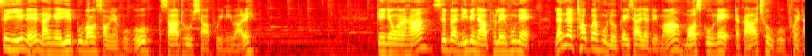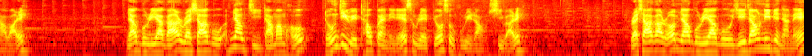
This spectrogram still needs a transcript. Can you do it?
စစ်ရေးနဲ့နိုင်ငံရေးပူးပေါင်းဆောင်ရွက်မှုကိုအစားထိုးရှာဖွေနေပါတယ်။ကင်ဂျုံအန်ဟာစစ်ဘက်နည်းပညာဖလှယ်မှုနဲ့လက်နက်ထောက်ပံ့မှုလိုကိစ္စရပ်တွေမှာမော်စကိုနဲ့တကားအချို့ကိုဖွင့်ထားပါတယ်။မြောက်ကိုရီးယားကရုရှားကိုအမြောက်ကြီးဒါမှမဟုတ်ဒုံးကြီးတွေထောက်ပံ့နေတယ်ဆိုတဲ့ပြောဆိုမှုတွေတောင်ရှိပါတယ်။ ရုရှားကတော့မြောက်ကိုရီးယားကိုရေချောင်းနည်းပညာနဲ့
